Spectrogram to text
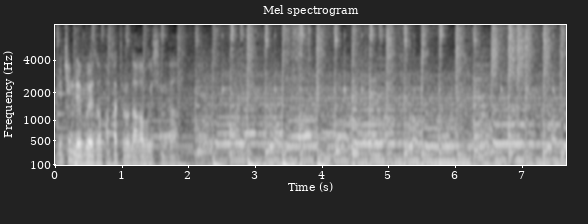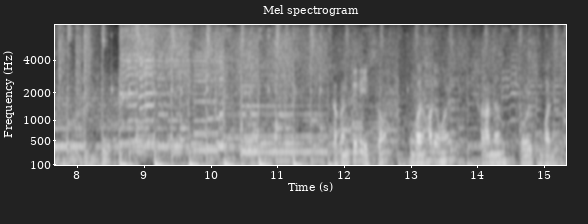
1층 내부에서 바깥으로 나가 보겠습니다. 작은 뜰이 있어 공간 활용을 잘하면 좋을 공간입니다.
